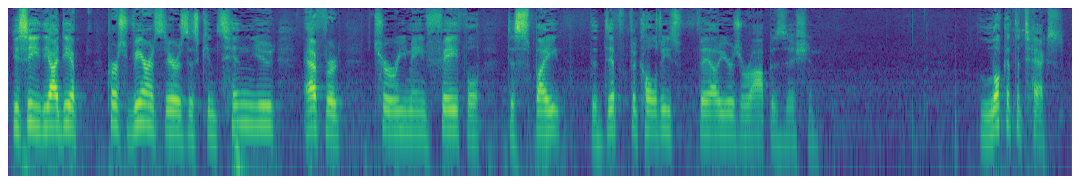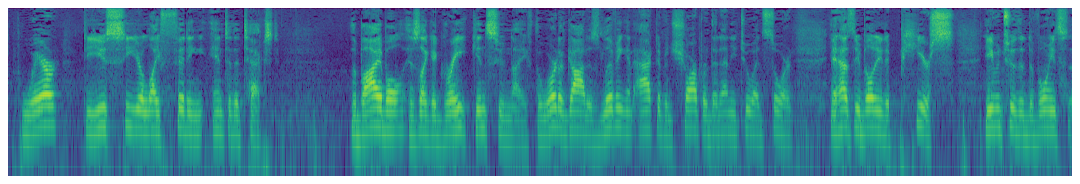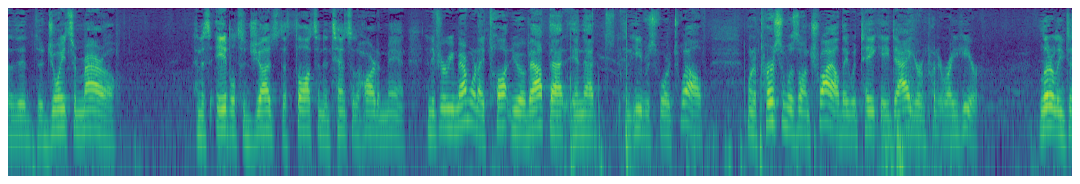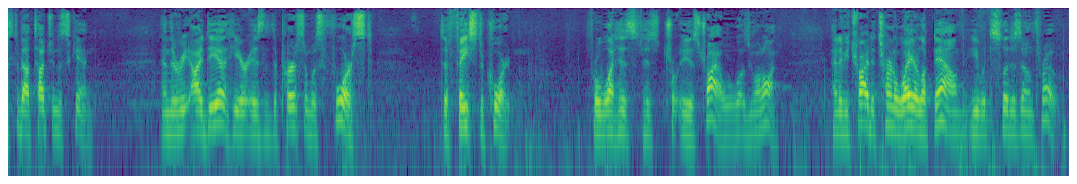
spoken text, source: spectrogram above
You see, the idea of perseverance there is this continued effort to remain faithful despite the difficulties, failures, or opposition. Look at the text. Where do you see your life fitting into the text? The Bible is like a great Ginsu knife. The Word of God is living and active and sharper than any two edged sword. It has the ability to pierce even to the, joints, the, the joints and marrow, and is able to judge the thoughts and intents of the heart of man. And if you remember when I taught you about that in, that, in Hebrews 4.12, when a person was on trial, they would take a dagger and put it right here, literally just about touching the skin. And the re- idea here is that the person was forced to face the court for what his, his, his trial, what was going on. And if he tried to turn away or look down, he would slit his own throat.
